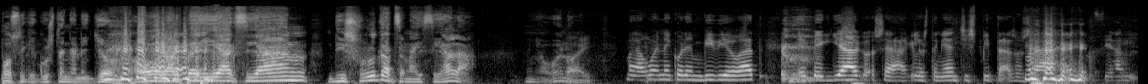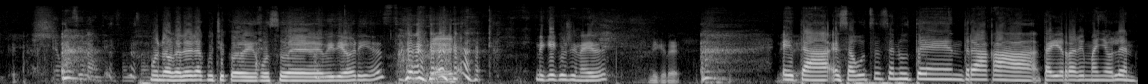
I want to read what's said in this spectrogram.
pozik ikusten genit jo. Hor, arpegiak zian, disfrutatzen nahi ziala. Baina, bueno, Bai. Badagoen ekoren bideo bat, e, begiak, osea, que los tenían chispitas, osea, zian, emozionante izan zen. Bueno, gero erakutsiko diguzue bideo hori, ez? Nik ikusi nahi dut. Nik ere. Eta ezagutzen zenuten draga tailerra egin baino lehen?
